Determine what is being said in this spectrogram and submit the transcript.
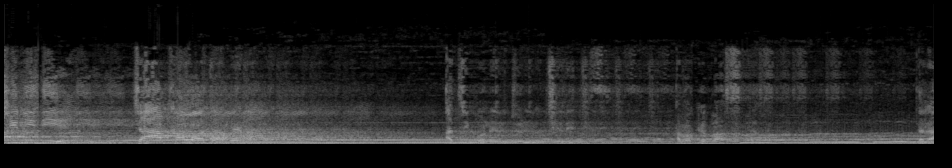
চিনি দিয়ে চা খাওয়া যাবে না। আজীবনের জন্য ছেড়ে দিছে। আমাকে বাঁচতে হবে। তাহলে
